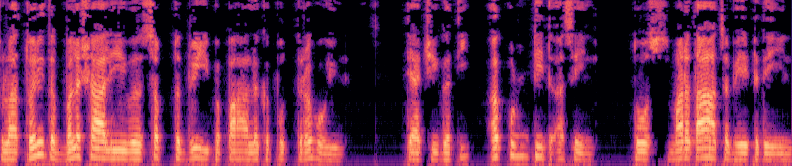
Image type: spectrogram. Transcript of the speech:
तुला त्वरित बलशाली व सप्तद्वीप पालक पुत्र होईल. त्याची गती अकुंठित असेल. तो स्मरताच भेट देईल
